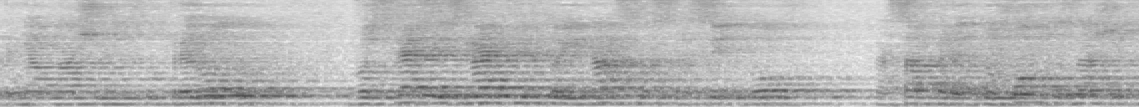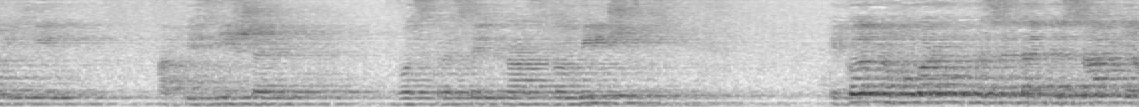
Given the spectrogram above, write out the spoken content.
прийняв нашу людську природу, воскрес із мертвих, то і нас воскресить Бог насамперед духовно з наших гріхів, а пізніше воскресить нас до вічності. І коли ми говоримо про святе Писання,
